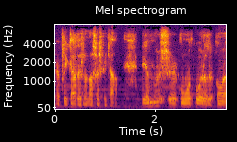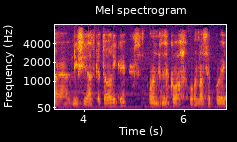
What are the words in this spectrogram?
aplicadas no nosso hospital. Temos eh, um acordo com a Universidade Católica, onde decorre com o nosso apoio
